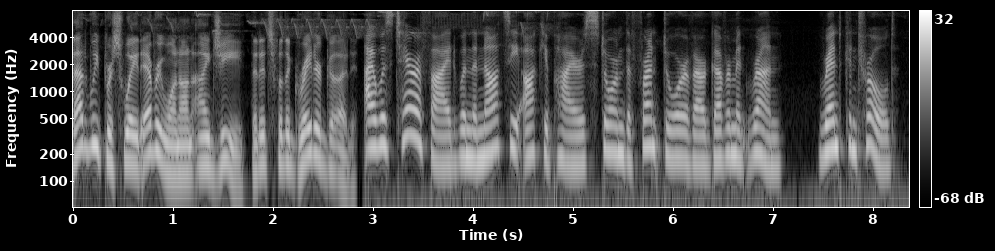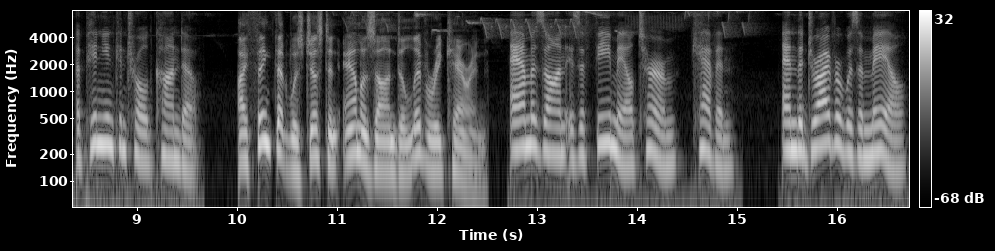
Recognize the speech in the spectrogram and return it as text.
That we persuade everyone on IG that it's for the greater good. I was terrified when the Nazi occupiers stormed the front door of our government run, rent controlled, opinion controlled condo. I think that was just an Amazon delivery, Karen. Amazon is a female term, Kevin. And the driver was a male,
